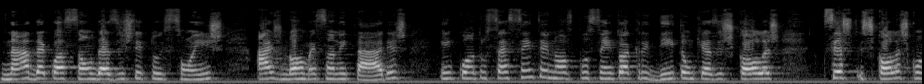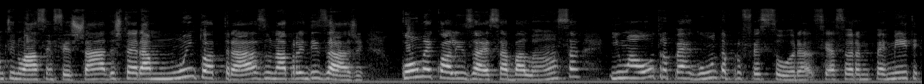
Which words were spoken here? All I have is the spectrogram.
na adequação das instituições às normas sanitárias, enquanto 69% acreditam que as escolas se as escolas continuassem fechadas, terá muito atraso na aprendizagem como equalizar essa balança? E uma outra pergunta, professora, se a senhora me permite,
